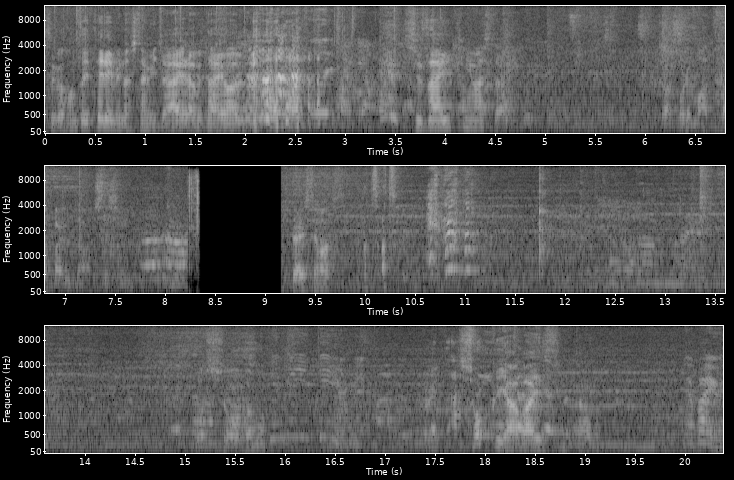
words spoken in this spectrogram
すごい本当にテレビの下みたい「アイラブ台湾」取材来ました。じゃあこれもあったかい歌。写真待してます。熱々と生姜も手にいけんよね。これ食やばいですね多分やばいよね。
